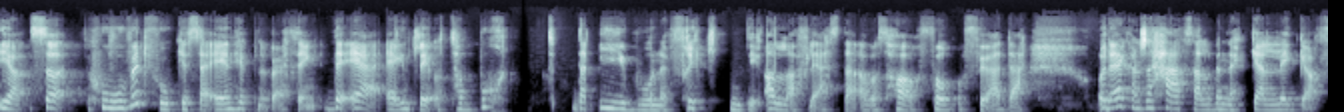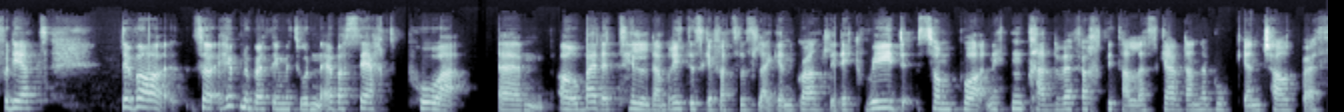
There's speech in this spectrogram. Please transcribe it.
Ja, så hovedfokuset i en hypnobirthing det er egentlig å ta bort den iboende frykten de aller fleste av oss har for å føde. Og det er kanskje her selve nøkkelen ligger. fordi at det var, så Hypnobirthing-metoden er basert på arbeidet til den britiske fødselslegen Grantley Dick Reed, som på 1930-40-tallet skrev denne boken 'Childbirth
